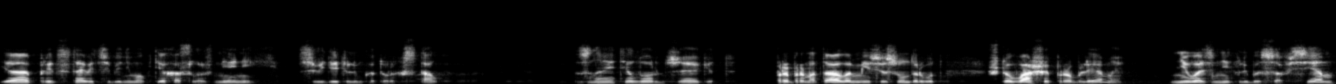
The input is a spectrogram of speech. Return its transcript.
Я представить себе не мог тех осложнений, свидетелем которых стал. Знаете, лорд Джегет, пробормотала миссис Ундервуд, что ваши проблемы не возникли бы совсем,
